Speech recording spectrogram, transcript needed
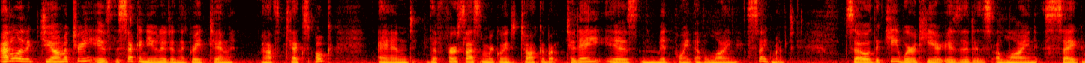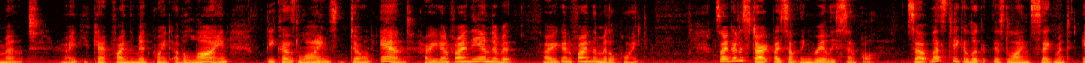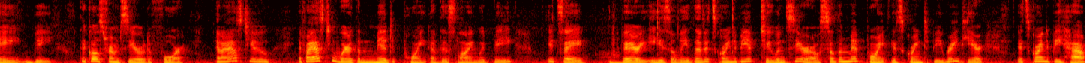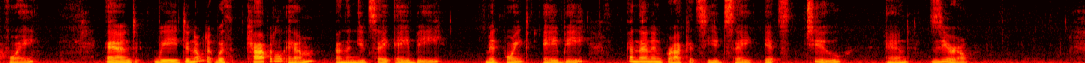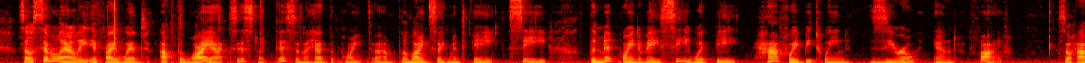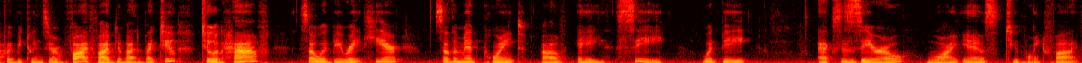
Analytic geometry is the second unit in the grade 10 math textbook. And the first lesson we're going to talk about today is midpoint of a line segment. So the key word here is it is a line segment, right? You can't find the midpoint of a line because lines don't end. How are you going to find the end of it? How are you going to find the middle point? So I'm going to start by something really simple. So let's take a look at this line segment AB that goes from 0 to 4. And I asked you, if I asked you where the midpoint of this line would be, you'd say very easily that it's going to be at 2 and 0. So the midpoint is going to be right here. It's going to be halfway. And we denote it with capital M, and then you'd say AB, midpoint AB, and then in brackets you'd say it's 2 and 0. So similarly, if I went up the y-axis like this and I had the point, um, the line segment AC, the midpoint of AC would be halfway between 0 and 5. So halfway between 0 and 5, 5 divided by 2, 2 and a half, so it would be right here. So the midpoint of AC would be x is 0, y is 2.5.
